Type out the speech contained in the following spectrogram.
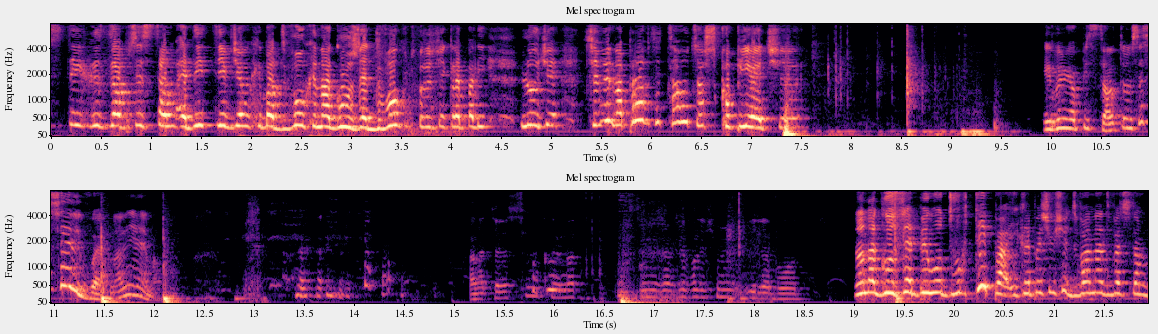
Z tych za przez całą edycję wziął chyba dwóch na górze, dwóch, którzy się klepali. Ludzie, czy wy naprawdę cały czas kopiecie? Jakbym miał pistolet, to bym zestrzelił w łeb, no ale nie mam. Ale to jest smutne, no. Z tym zagrywaliśmy ile było? No na górze było dwóch typa i klepaliśmy się dwa na dwa, czy tam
